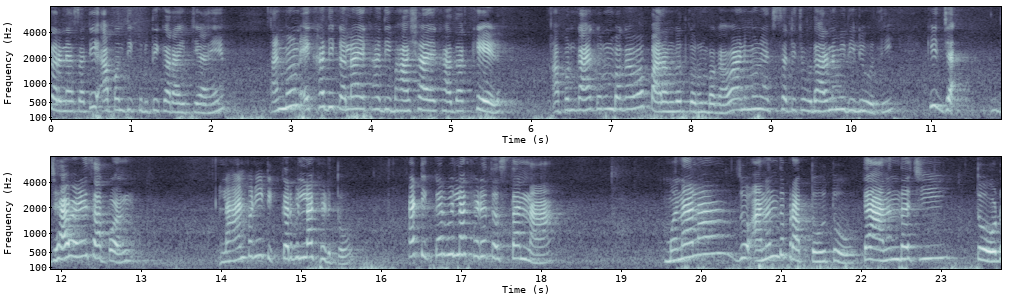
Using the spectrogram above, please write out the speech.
करण्यासाठी आपण ती कृती करायची आहे. आणि म्हणून एखादी कला एखादी भाषा एखादा खेळ आपण काय करून बघावं? पारंगत करून बघावं. आणि म्हणून याच्यासाठीची उदाहरणं मी दिली होती की ज्या ज्या वेळेस आपण लहानपणी टिक्कर बिल्ला खेळतो हा टिक्कर बिल्ला खेळत असताना मनाला जो आनंद प्राप्त होतो त्या आनंदाची तोड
